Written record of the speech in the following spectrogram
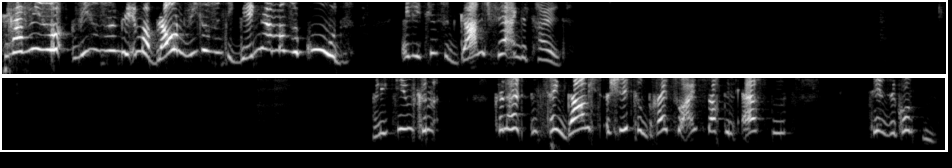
Digga, wieso, wieso sind wir immer blau und wieso sind die Gegner immer so gut? Ey, die Teams sind gar nicht fair eingeteilt. Die Teams können, können halt in 10 gar nicht. Es steht schon 3 zu 1 nach den ersten 10 Sekunden.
